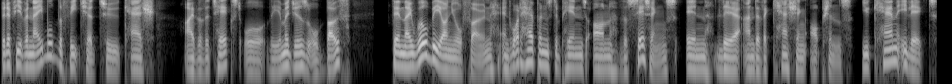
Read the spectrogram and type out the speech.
But if you've enabled the feature to cache either the text or the images or both, then they will be on your phone. And what happens depends on the settings in Lire under the caching options. You can elect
